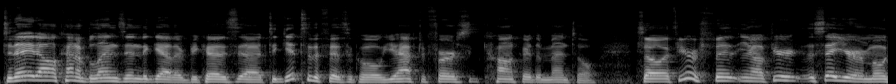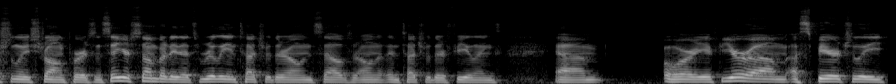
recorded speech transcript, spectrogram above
today it all kind of blends in together because uh, to get to the physical, you have to first conquer the mental. So if you're a you know, if you're, say you're an emotionally strong person, say you're somebody that's really in touch with their own selves, or own in touch with their feelings, um, or if you're um, a spiritually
